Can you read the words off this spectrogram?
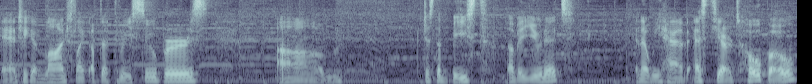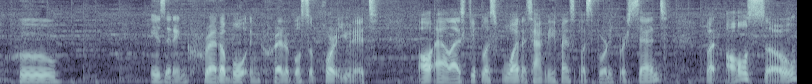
and she can launch like up to three supers. Um, just a beast of a unit. And then we have STR Topo, who is an incredible, incredible support unit. All allies get plus 1 attack defense plus 40%, but also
